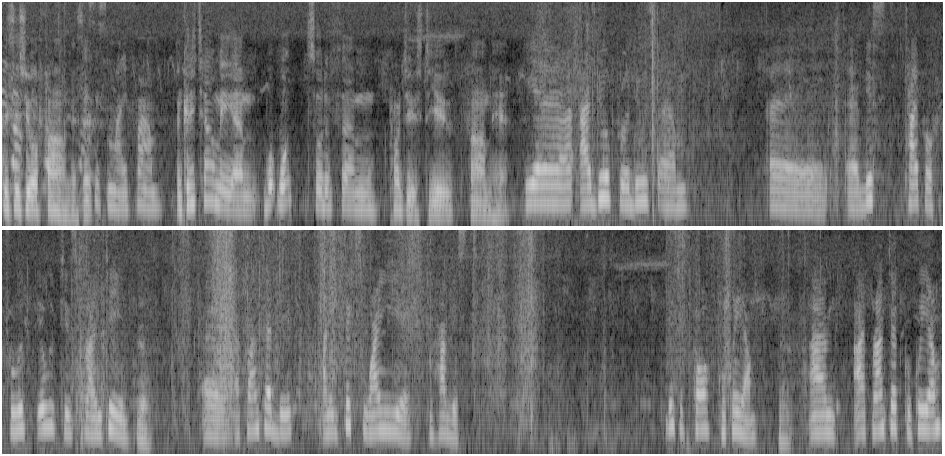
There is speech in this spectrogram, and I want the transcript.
This is your farm, is it? This is my farm. And could you tell me um, what, what sort of um, produce do you farm here? Yeah, I do produce um, uh, uh, this type of fruit, eh, which is plantain. Yeah. Uh, I planted this, and it takes one year to harvest. This is called cocoyam, and I planted cocoyam.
